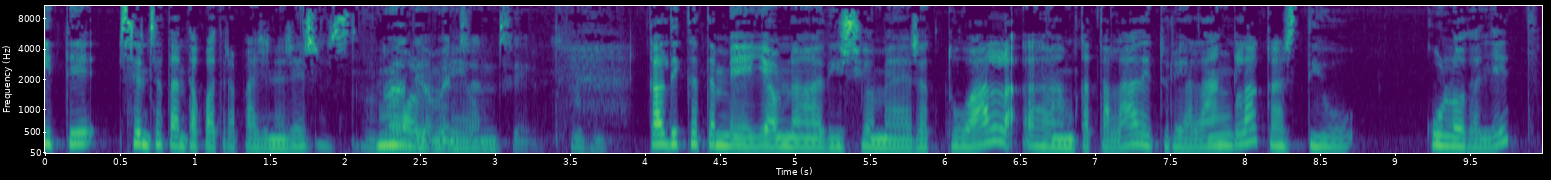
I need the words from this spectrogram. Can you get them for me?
i té 174 pàgines, és molt breu. Sencer. Uh -huh. Cal dir que també hi ha una edició més actual, eh, en català, editorial Angla, que es diu Color de llet,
